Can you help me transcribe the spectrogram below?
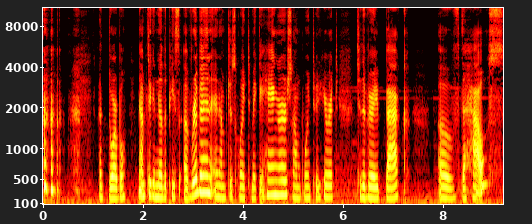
Adorable. Now I'm taking another piece of ribbon and I'm just going to make a hanger. So I'm going to adhere it to the very back of the house.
